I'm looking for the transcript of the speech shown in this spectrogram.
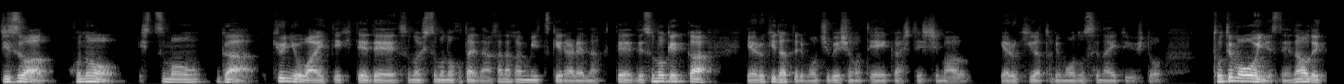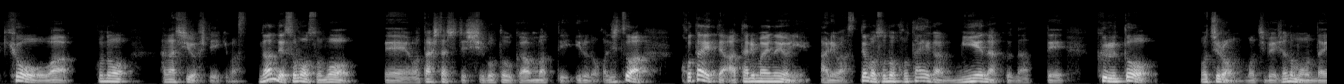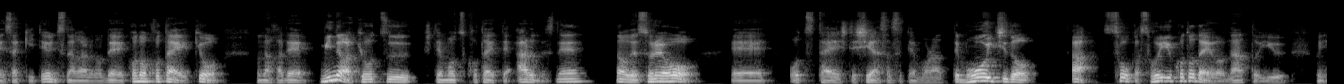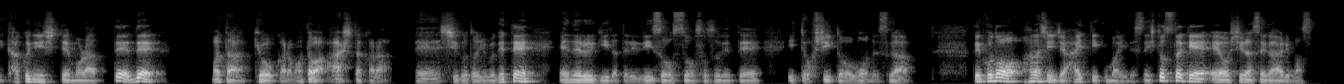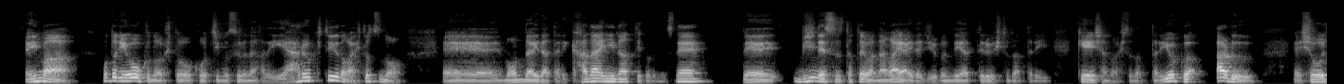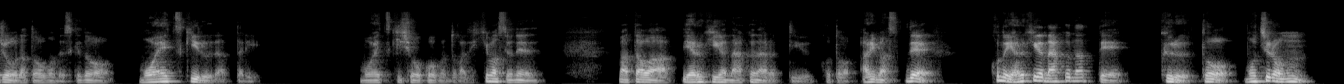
実は、この質問が急に湧いてきて、で、その質問の答えなかなか見つけられなくて、で、その結果、やる気だったりモチベーションが低下してしまう。やる気が取り戻せないという人、とても多いんですね。なので今日はこの話をしていきます。なんでそもそも、えー私たちって仕事を頑張っているのか。実は答えって当たり前のようにあります。でもその答えが見えなくなってくると、もちろんモチベーションの問題にさっき言ったようにつながるので、この答え今日の中でみんなが共通して持つ答えってあるんですね。なのでそれを、えーお伝えしてシェアさせてもらって、もう一度あ、そうか、そういうことだよな、というふうに確認してもらって、で、また今日からまたは明日から、えー仕事に向けてエネルギーだったりリソースを注げていってほしいと思うんですが、で、この話にじゃあ入っていく前にですね、一つだけ、えお知らせがあります。今、本当に多くの人をコーチングする中で、やる気というのが一つの、えー問題だったり課題になってくるんですね。で、ビジネス、例えば長い間自分でやってる人だったり、経営者の人だったり、よくある症状だと思うんですけど、燃え尽きるだったり、燃え尽き症候群とかで聞きますよね。または、やる気がなくなるっていうことあります。で、このやる気がなくなってくると、もちろん、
